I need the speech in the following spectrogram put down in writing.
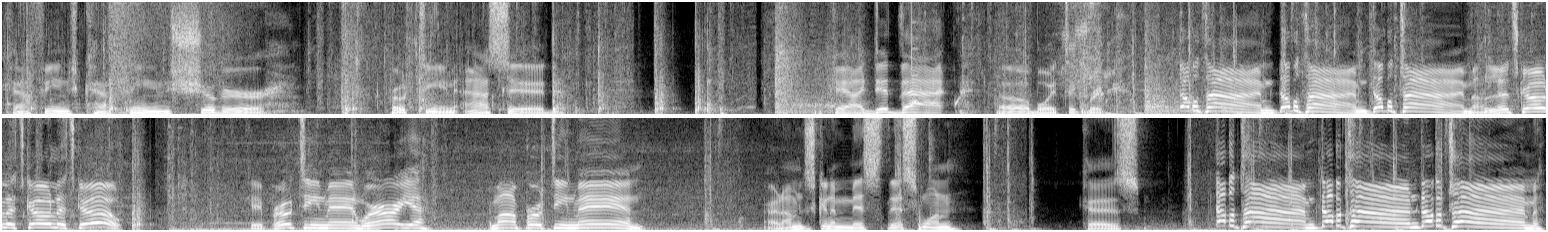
caffeine, caffeine, sugar, protein, acid. Okay, I did that. Oh boy, take a break. Double time, double time, double time. Let's go, let's go, let's go. Okay, protein man, where are you? Come on, protein man. All right, I'm just gonna miss this one because double time, double time, double time,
